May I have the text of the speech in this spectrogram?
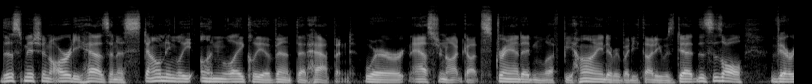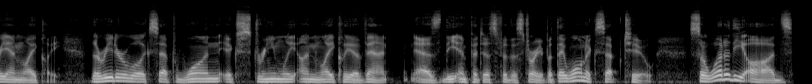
this mission already has an astoundingly unlikely event that happened where an astronaut got stranded and left behind. Everybody thought he was dead. This is all very unlikely. The reader will accept one extremely unlikely event as the impetus for the story, but they won't accept two. So, what are the odds?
